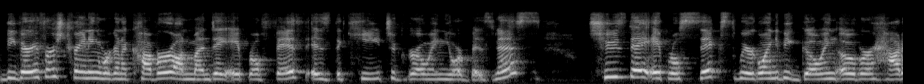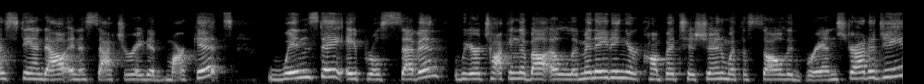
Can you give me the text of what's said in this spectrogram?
the very first training we're going to cover on Monday, April 5th is the key to growing your business. Tuesday, April 6th, we're going to be going over how to stand out in a saturated market. Wednesday, April 7th, we are talking about eliminating your competition with a solid brand strategy.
